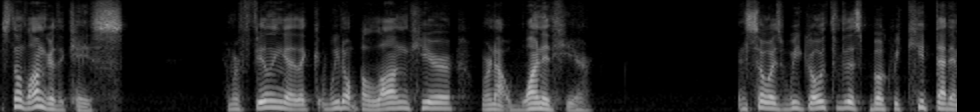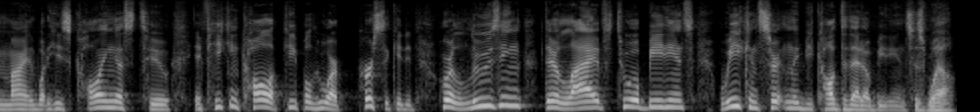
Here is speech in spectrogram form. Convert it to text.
it's no longer the case. And we're feeling like we don't belong here, we're not wanted here. And so, as we go through this book, we keep that in mind what he's calling us to. If he can call up people who are persecuted, who are losing their lives to obedience, we can certainly be called to that obedience as well.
